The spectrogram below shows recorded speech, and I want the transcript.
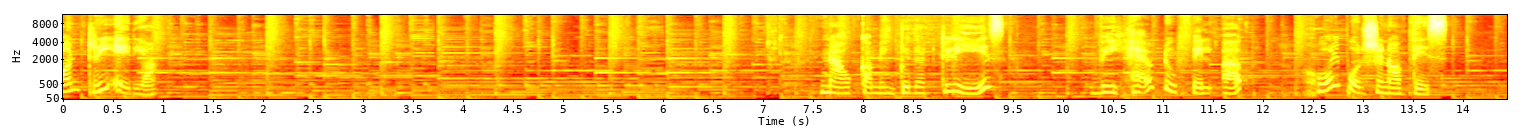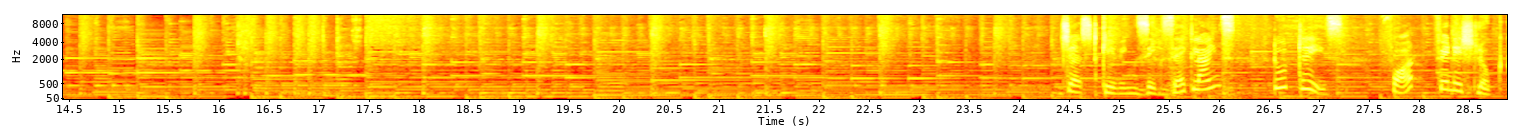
on tree area. Now coming to the trees, we have to fill up whole portion of this. Just giving zigzag lines to trees for finish look.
